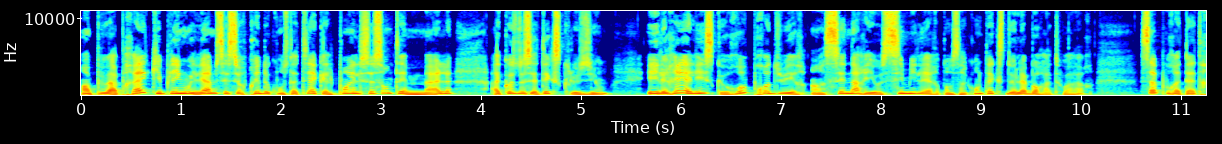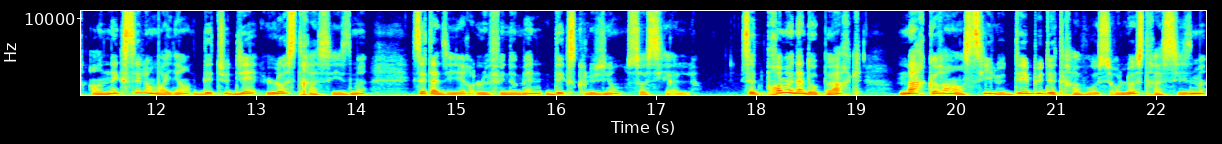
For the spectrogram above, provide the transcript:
Un peu après, Kipling Williams est surpris de constater à quel point il se sentait mal à cause de cette exclusion, et il réalise que reproduire un scénario similaire dans un contexte de laboratoire, ça pourrait être un excellent moyen d'étudier l'ostracisme, c'est-à-dire le phénomène d'exclusion sociale. Cette promenade au parc marquera ainsi le début des travaux sur l'ostracisme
